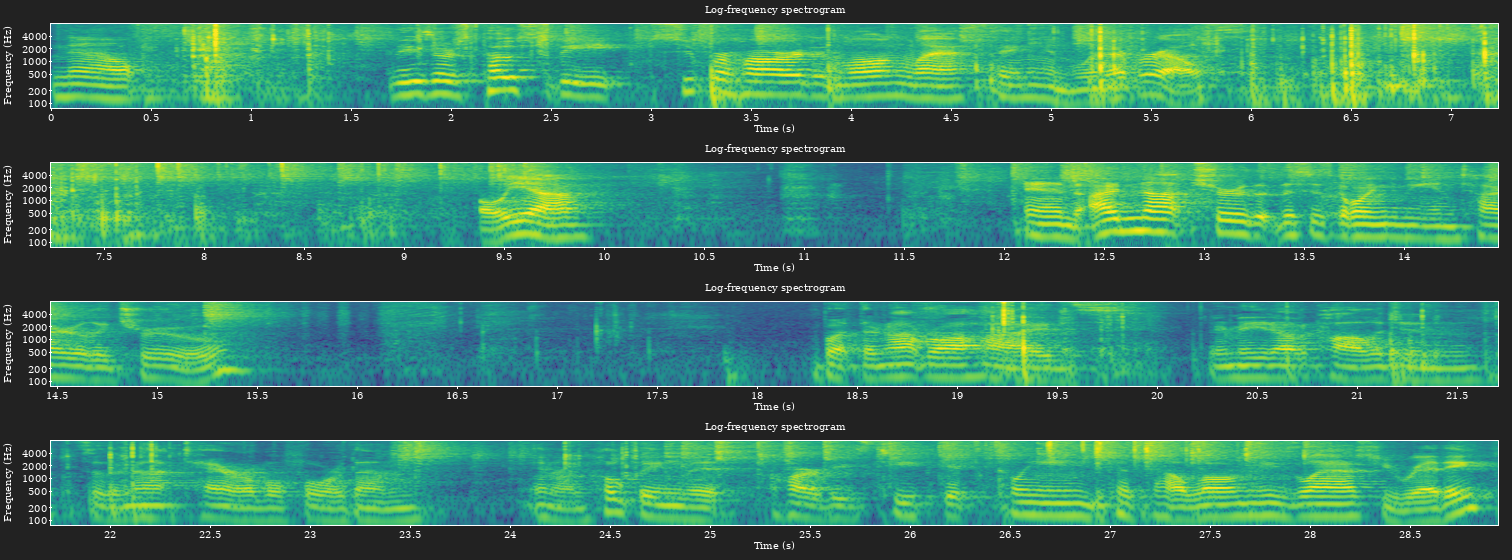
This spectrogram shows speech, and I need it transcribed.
Now, these are supposed to be super hard and long lasting and whatever else. Oh yeah. And I'm not sure that this is going to be entirely true. But they're not raw hides. They're made out of collagen, so they're not terrible for them. And I'm hoping that Harvey's teeth gets clean because of how long these last. You ready?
